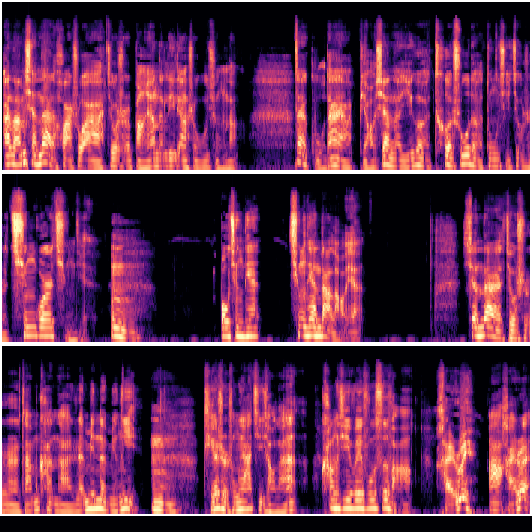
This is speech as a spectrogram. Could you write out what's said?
按咱们现在的话说啊，就是榜样的力量是无穷的。在古代啊，表现了一个特殊的东西，就是清官情节，嗯包青天、青天大老爷。现在就是咱们看的《人民的名义》嗯，《铁齿铜牙纪晓岚》《康熙微服私访》海瑞，啊，海瑞。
